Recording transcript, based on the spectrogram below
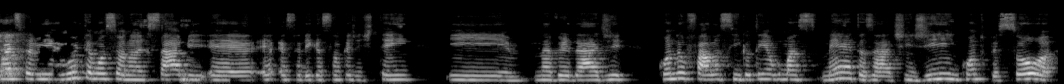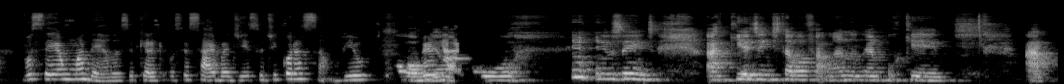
mas para mim é muito emocionante, sabe, é, é, essa ligação que a gente tem. E, na verdade, quando eu falo assim que eu tenho algumas metas a atingir enquanto pessoa, você é uma delas. Eu quero que você saiba disso de coração, viu? Oh, Verdade. Gente, aqui a gente estava falando, né? Porque a,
